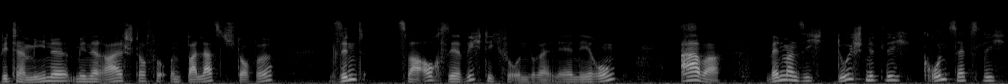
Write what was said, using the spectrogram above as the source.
Vitamine, Mineralstoffe und Ballaststoffe sind zwar auch sehr wichtig für unsere Ernährung, aber wenn man sich durchschnittlich grundsätzlich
